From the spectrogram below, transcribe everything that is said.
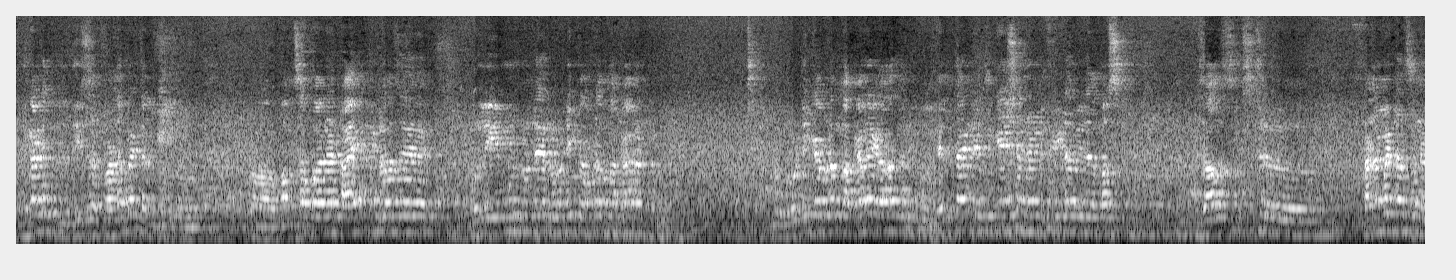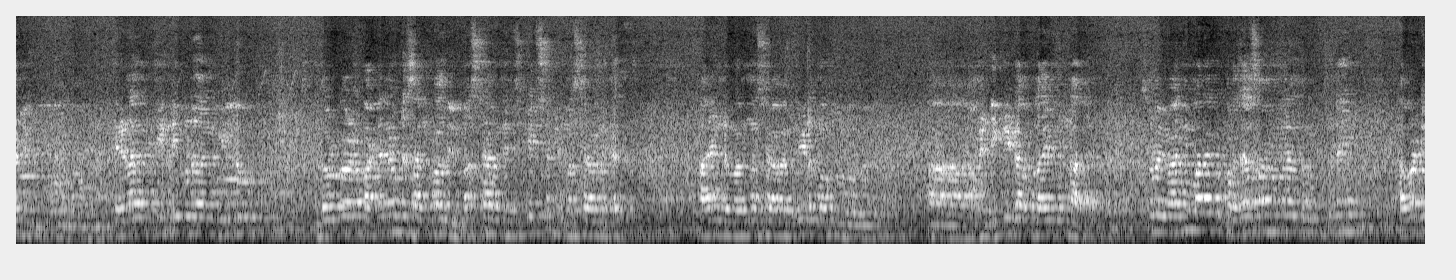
ఎందుకంటే these are fundamental once upon time ఈరోజు ఓన్లీ ఏముంటుండే రోటీ కప్పడం మకాన్ అంటుంది రోటీ కప్పడం మకానే కాదు నీకు health and education and freedom is must is all six fundamentals అన్నట్టు. తినడానికి తిండి కూడా వీళ్ళు ఇల్లు దొరకడం బట్టలు ఉంటే సరిపోదు. You must have education you must have health and one must have freedom of and dignity of life ఉండాలి. సో ఇవన్నీ మనకు ప్రజాస్వామ్యంలో దొరుకుతున్నాయి. కాబట్టి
